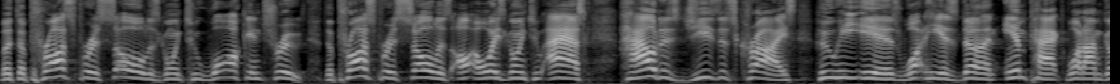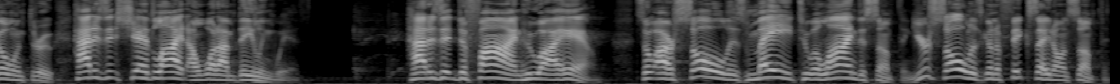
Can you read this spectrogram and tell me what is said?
But the prosperous soul is going to walk in truth. The prosperous soul is always going to ask, How does Jesus Christ, who He is, what He has done, impact what I'm going through? How does it shed light on what I'm dealing with? How does it define who I am? So our soul is made to align to something. Your soul is going to fixate on something,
